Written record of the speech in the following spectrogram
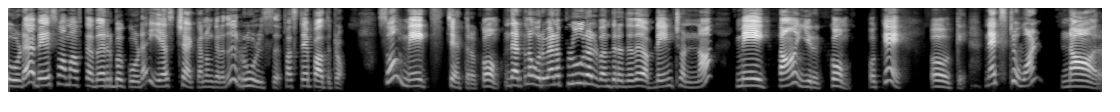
கூட base form of the verb கூட எஸ் சேர்க்கணுங்கிறது ரூல்ஸ் ஃபர்ஸ்டே பார்த்துட்டோம். சோ மேக்ஸ் சேர்த்துருக்கோம். இந்த இடத்துல ஒருவேளை ப்ளூரல் வந்திருந்தது அப்படின்னு சொன்னா மேக் தான் இருக்கும். Okay okay next one nor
